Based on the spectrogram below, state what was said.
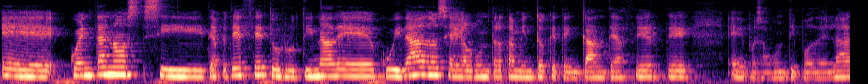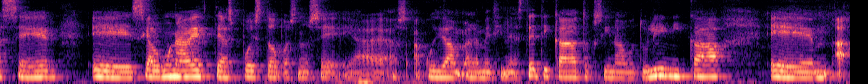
Eh, cuéntanos si te apetece tu rutina de cuidado, si hay algún tratamiento que te encante hacerte, eh, pues algún tipo de láser, eh, si alguna vez te has puesto, pues no sé, has acudido a la medicina estética, toxina botulínica, Eh, ah,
